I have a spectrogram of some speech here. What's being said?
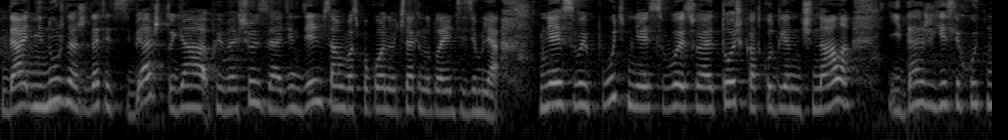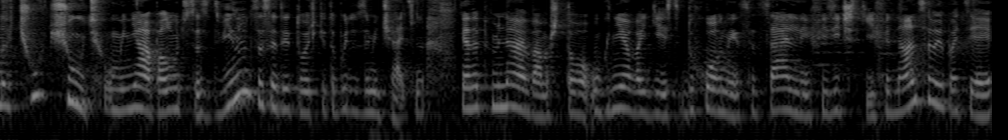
да, не нужно ожидать от себя, что я превращусь за один день в самого спокойного человека на планете Земля. У меня есть свой путь, у меня есть свой, своя точка, откуда я начинала, и даже если хоть на чуть-чуть у меня получится сдвинуться с этой точки, это будет замечательно. Я напоминаю вам, что у гнева есть духовные, социальные, физические и финансовые потери,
